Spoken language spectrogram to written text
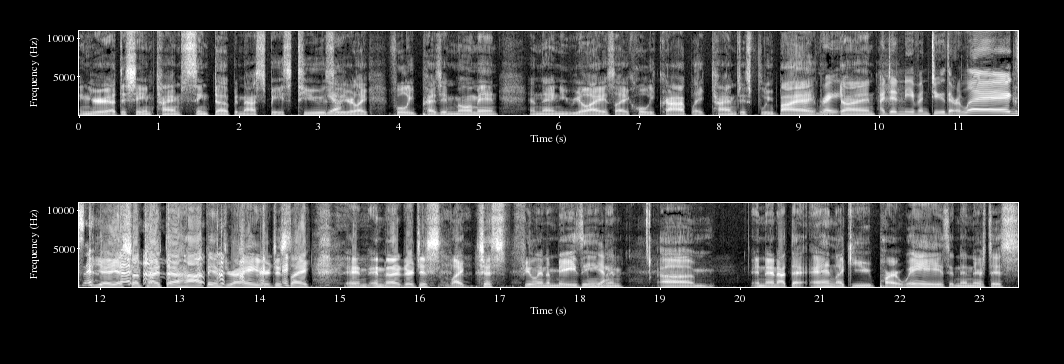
and you're at the same time synced up in that space too. Yeah. So you're like fully present moment, and then you realize like, holy crap, like time just flew by. We're Right. done. i didn't even do their legs Yeah, yeah. Sometimes that happens, right? You're just like, and and they're they're just like just feeling amazing, Yeah. and um, and then at the end, like you part ways, and then there's this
